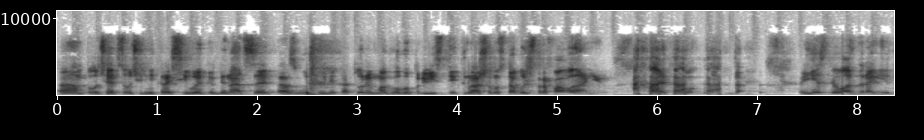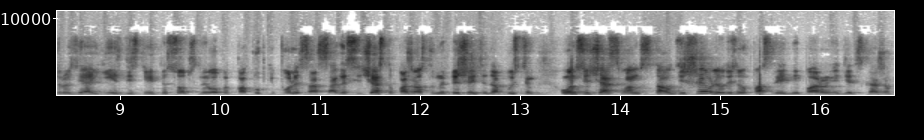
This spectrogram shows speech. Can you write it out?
э, получается очень некрасивая комбинация, озвучивание которой могло бы привести к нашему с тобой штрафованию. Поэтому, да, если у вас, дорогие друзья, есть действительно собственный опыт покупки полиса ОСАГО сейчас, то, пожалуйста, напишите, допустим, он сейчас вам стал дешевле, вот если вы в последние пару недель, скажем,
